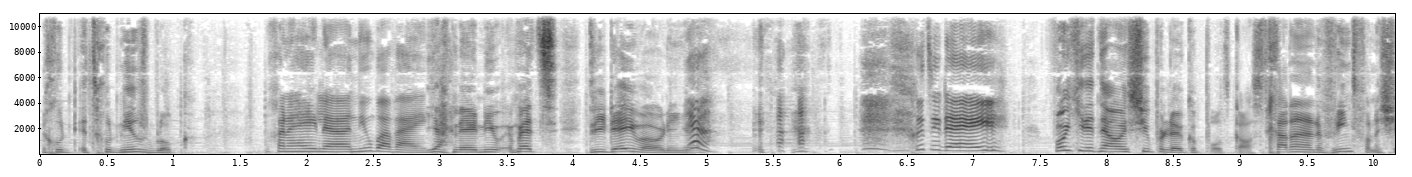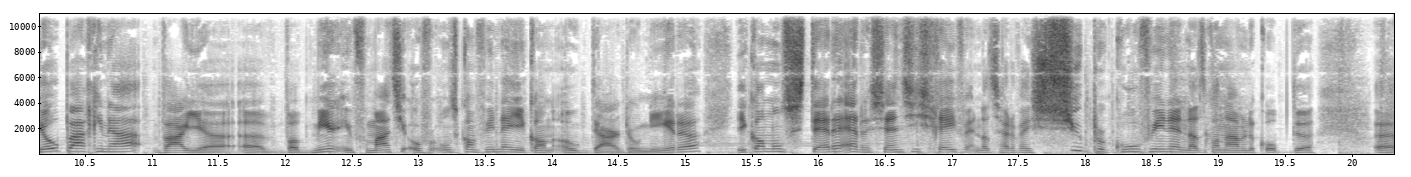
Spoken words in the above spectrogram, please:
Een Goed, het Goed Nieuwsblok. Gewoon een hele nieuwbouwwijk. Ja, nee, nieuw, met 3D-woningen. Ja. Goed idee. Vond je dit nou een superleuke podcast? Ga dan naar de Vriend van de Show pagina, waar je eh, wat meer informatie over ons kan vinden. En je kan ook daar doneren. Je kan ons sterren en recensies geven en dat zouden wij super cool vinden. En dat kan namelijk op de eh,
